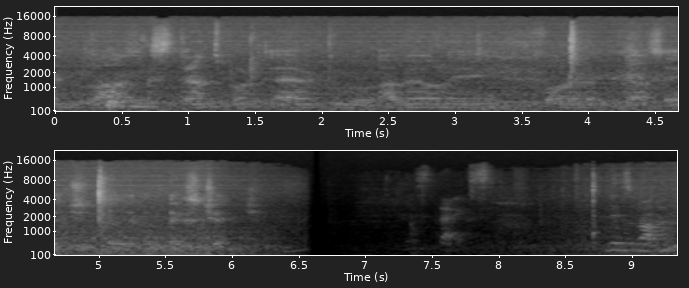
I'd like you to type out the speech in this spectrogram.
and lungs transport air to alveoli for gas ex- uh, exchange. This one.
